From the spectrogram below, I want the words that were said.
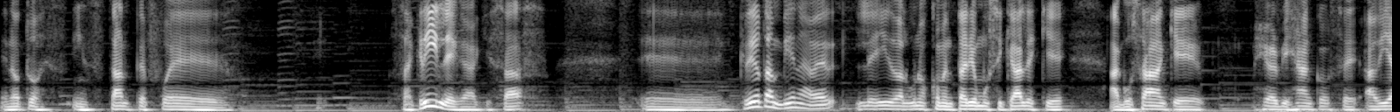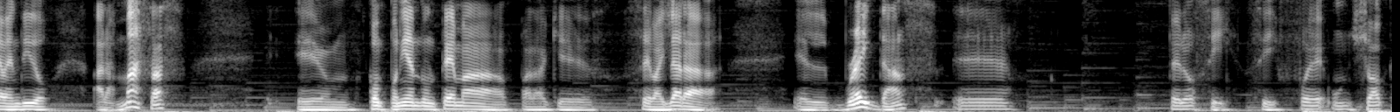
en otros instantes fue sacrílega quizás. Eh, creo también haber leído algunos comentarios musicales que acusaban que Herbie Hancock se había vendido a las masas, eh, componiendo un tema para que se bailara el breakdance. Eh, pero sí, sí, fue un shock,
